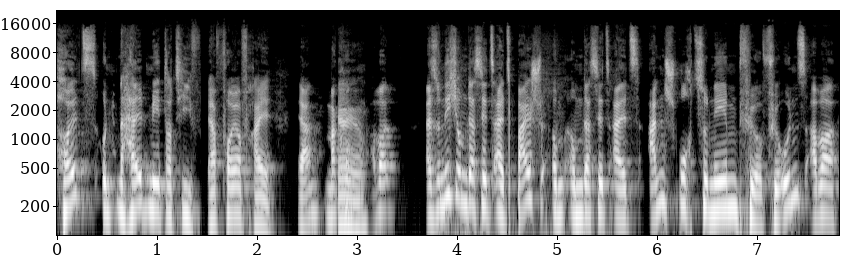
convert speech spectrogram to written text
Holz und einen halben Meter tief, ja, feuerfrei. Ja, mal gucken. Ja, ja. Aber also nicht, um das jetzt als Beispiel, um, um das jetzt als Anspruch zu nehmen für, für uns, aber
